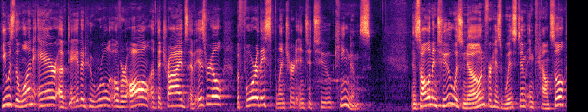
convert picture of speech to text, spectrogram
He was the one heir of David who ruled over all of the tribes of Israel before they splintered into two kingdoms. And Solomon, too, was known for his wisdom and counsel.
